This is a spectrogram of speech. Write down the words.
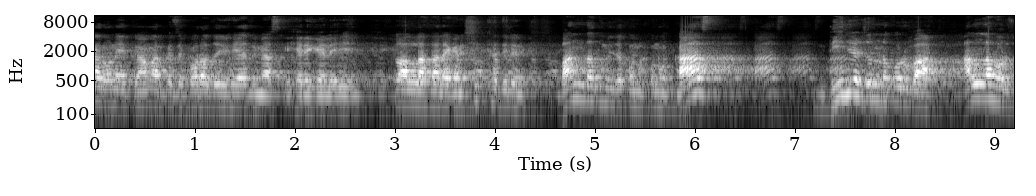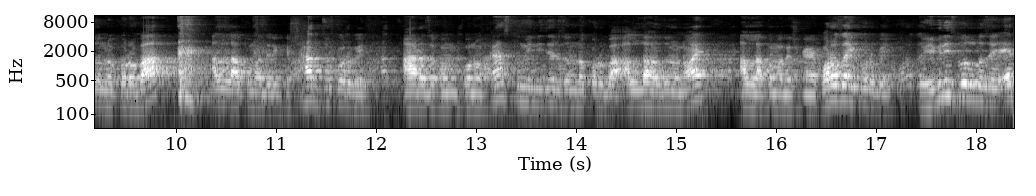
কারণে তুমি আমার কাছে পরাজয় হয়ে তুমি আজকে হেরে গেলে। তো আল্লাহ তাআলা এখানে শিক্ষা দিলেন, বান্দা তুমি যখন কোনো কাজ দিনের জন্য করবা, আল্লাহর জন্য করবা, আল্লাহ তোমাদেরকে সাহায্য করবে। আর যখন কোনো কাজ তুমি নিজের জন্য করবা, আল্লাহর জন্য নয় আল্লাহ তোমাদের সঙ্গে পরাজয় করবে। তো ইবলিস বলল যে, এর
